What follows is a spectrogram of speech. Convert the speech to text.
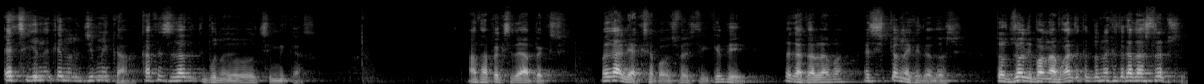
Έτσι γίνεται και με τον Τσιμίκα. Κάθεσε δηλαδή τι που είναι ο Τσιμίκας. Αν θα παίξει, δεν θα παίξει. Μεγάλη αξία ποδοσφαιριστική. Και τι, δεν κατάλαβα. Εσείς ποιον έχετε δώσει; Τον Τζόλι πάνω να βγάλετε και τον έχετε καταστρέψει.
